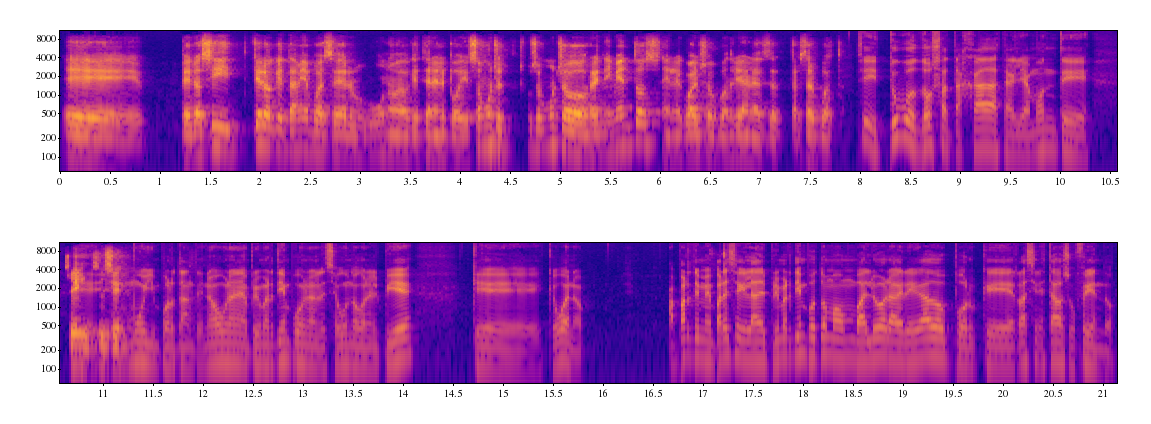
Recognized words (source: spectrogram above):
Eh, pero sí, creo que también puede ser uno que esté en el podio. Son muchos, son muchos rendimientos en el cual yo pondría en el ter- tercer puesto. Sí, tuvo dos atajadas Tagliamonte Sí, eh, sí, sí. muy importantes, ¿no? Una en el primer tiempo, una en el segundo con el pie. Que, que bueno, aparte me parece que la del primer tiempo toma un valor agregado porque Racing estaba sufriendo.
